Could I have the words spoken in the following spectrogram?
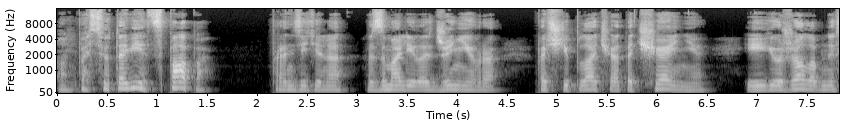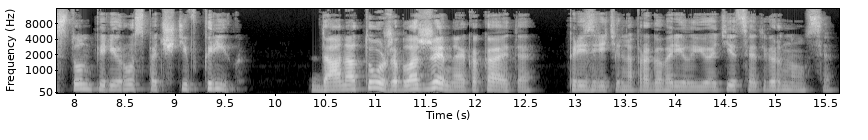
Он пасет овец, папа, пронзительно взмолилась Дженевра, почти плача от отчаяния, и ее жалобный стон перерос почти в крик. «Да она тоже блаженная какая-то!» презрительно проговорил ее отец и отвернулся.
